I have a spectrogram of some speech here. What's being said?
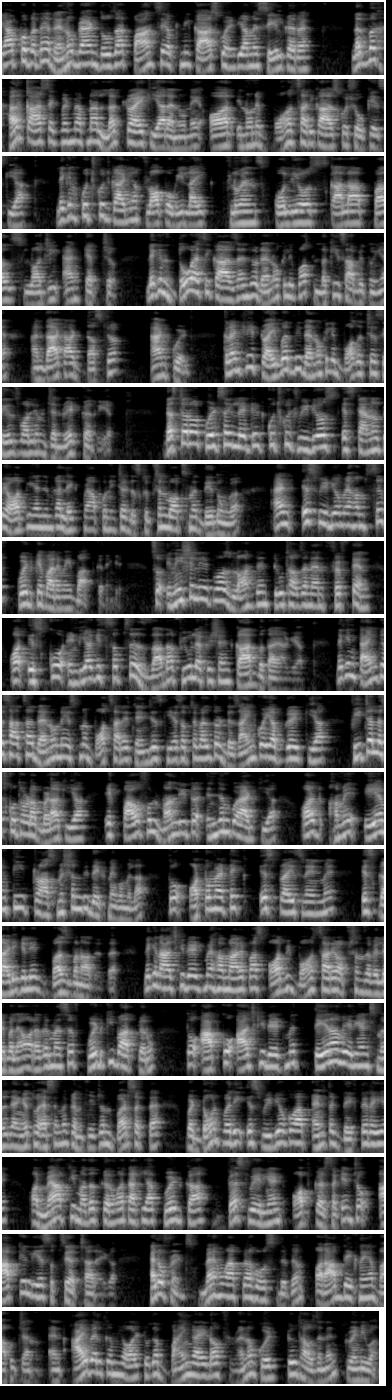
क्या आपको पता है रेनो ब्रांड 2005 से अपनी कार्स को इंडिया में सेल कर रहा है। लगभग हर कार सेगमेंट में अपना लक ट्राई किया रेनो ने और इन्होंने बहुत सारी कार्स को शोकेस किया। लेकिन कुछ कुछ गाड़ियाँ फ्लॉप होगी like Fluence Koleos Scala Pulse Lodgy and Capture लेकिन दो ऐसी कार्स हैं जो रेनो के लिए बहुत लकी साबित हुई हैं and that are Duster and Kwid currently Triber भी रेनो के लिए बहुत अच्छे सेल्स वॉल्यूम जनरेट कर रही है। डस्टर और क्विड से रिलेटेड कुछ कुछ वीडियोस इस चैनल पे और भी हैं, जिनका लिंक मैं आपको नीचे डिस्क्रिप्शन बॉक्स में दे दूँगा। एंड इस वीडियो में हम सिर्फ़ क्विड के बारे में ही बात करेंगे। So initially it was launched in 2015 और इसको इंडिया की सबसे ज़्यादा फ्यूल एफिशिएंट कार बताया गया। लेकिन टाइम के साथ साथ रेनो ने इसमें बहुत सारे चेंजेस किए। सबसे पहले तो डिज़ाइन को ही अपग्रेड किया फीचर लिस्ट को थोड़ा बड़ा किया, एक पावरफुल वन लीटर इंजन को ऐड किया और हमें ए ट्रांसमिशन भी देखने को मिला। तो ऑटोमेटिक इस प्राइस रेंज में इस गाड़ी के लिए एक बस बना देता है। लेकिन आज की डेट में हमारे पास और भी बहुत सारे ऑप्शंस अवेलेबल हैं और अगर मैं सिर्फ़ क्विड की बात करूँ तो आपको आज की डेट में तेरह वेरिएंट्स मिल जाएँगे तो ऐसे में कंफ्यूजन बढ़ सकता है। बट डोंट वरी इस वीडियो को आप एंड तक देखते रहिए और मैं आपकी मदद करूँगा ताकि आप क्विड का बेस्ट वेरिएंट ऑप्ट कर सकें, जो आपके लिए सबसे अच्छा रहेगा। हेलो फ्रेंड्स मैं हूँ आपका होस्ट दिव्यम और आप देख रहे हैं बाहू channel and I welcome you all to the buying guide of Renault Kwid 2021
